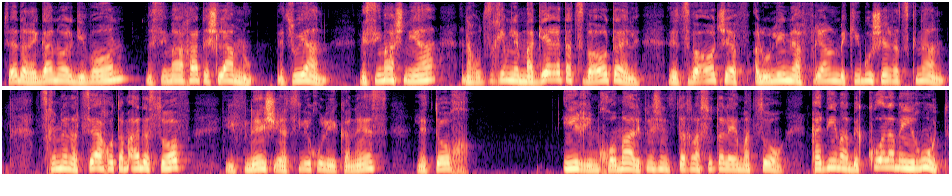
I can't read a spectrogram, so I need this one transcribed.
בסדר, הגענו על גבעון, משימה אחת השלמנו, מצוין. משימה שנייה, אנחנו צריכים למגר את הצבאות האלה. זה צבאות שעלולים להפריע לנו בכיבוש ארץ כנען. צריכים לנצח אותם עד הסוף, לפני שיצליחו להיכנס לתוך עיר עם חומה, לפני שנצטרך לעשות עליהם מצור. קדימה, בכל המהירות.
